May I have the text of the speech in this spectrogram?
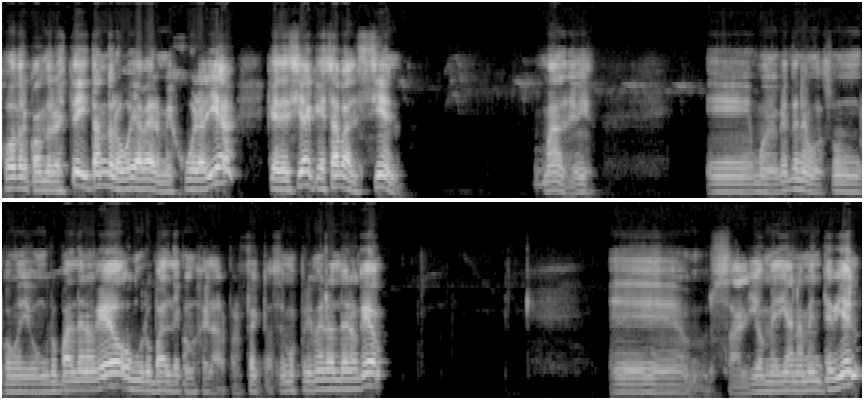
Joder, cuando lo esté editando lo voy a ver. Me juraría que decía que estaba al 100. Madre mía. Bueno, ¿qué tenemos? Un, como digo, un grupal de noqueo, un grupal de congelar. Perfecto. Hacemos primero el de noqueo. Eh, salió medianamente bien.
